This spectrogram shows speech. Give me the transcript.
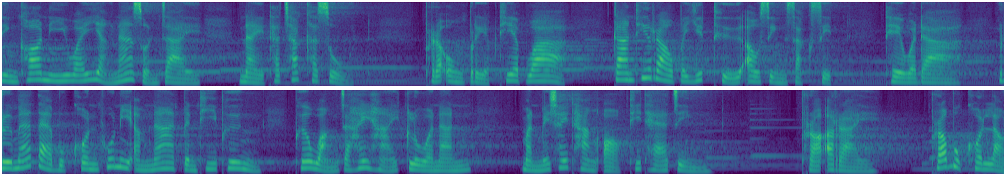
จริงข้อนี้ไว้อย่างน่าสนใจในทัชชกสูตร พระองค์เปรียบเทียบว่า การที่เราไปยึดถือเอาสิ่งศักดิ์สิทธิ์ เทวดา หรือแม้แต่บุคคลผู้มีอำนาจเป็นที่พึ่ง เพื่อหวังจะให้หายกลัวนั้น มันไม่ใช่ทางออกที่แท้จริง เพราะอะไร เพราะบุคคลเหล่า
